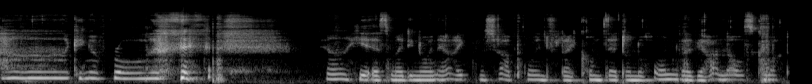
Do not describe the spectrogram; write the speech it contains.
Ah, King of Brawl. ja, hier erstmal die neuen Ereignisse abholen. Vielleicht kommt der dann noch on, weil wir hatten ausgemacht.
